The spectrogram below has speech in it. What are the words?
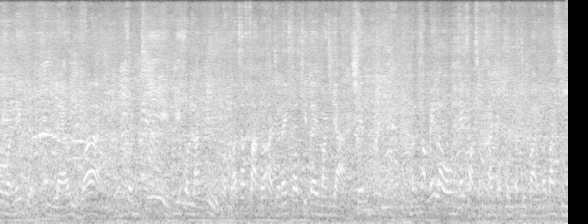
มีวันได้หวนคืนแล้วหรือว่าคนที่มีคนรักอยู่แบบว่าถ้าฟังแล้วอาจจะได้ข้อคิดอะไรบางอย่าง เช่น มันทำให้เราให้ความสำคัญกับคนปัจจุบันแล้วบางที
